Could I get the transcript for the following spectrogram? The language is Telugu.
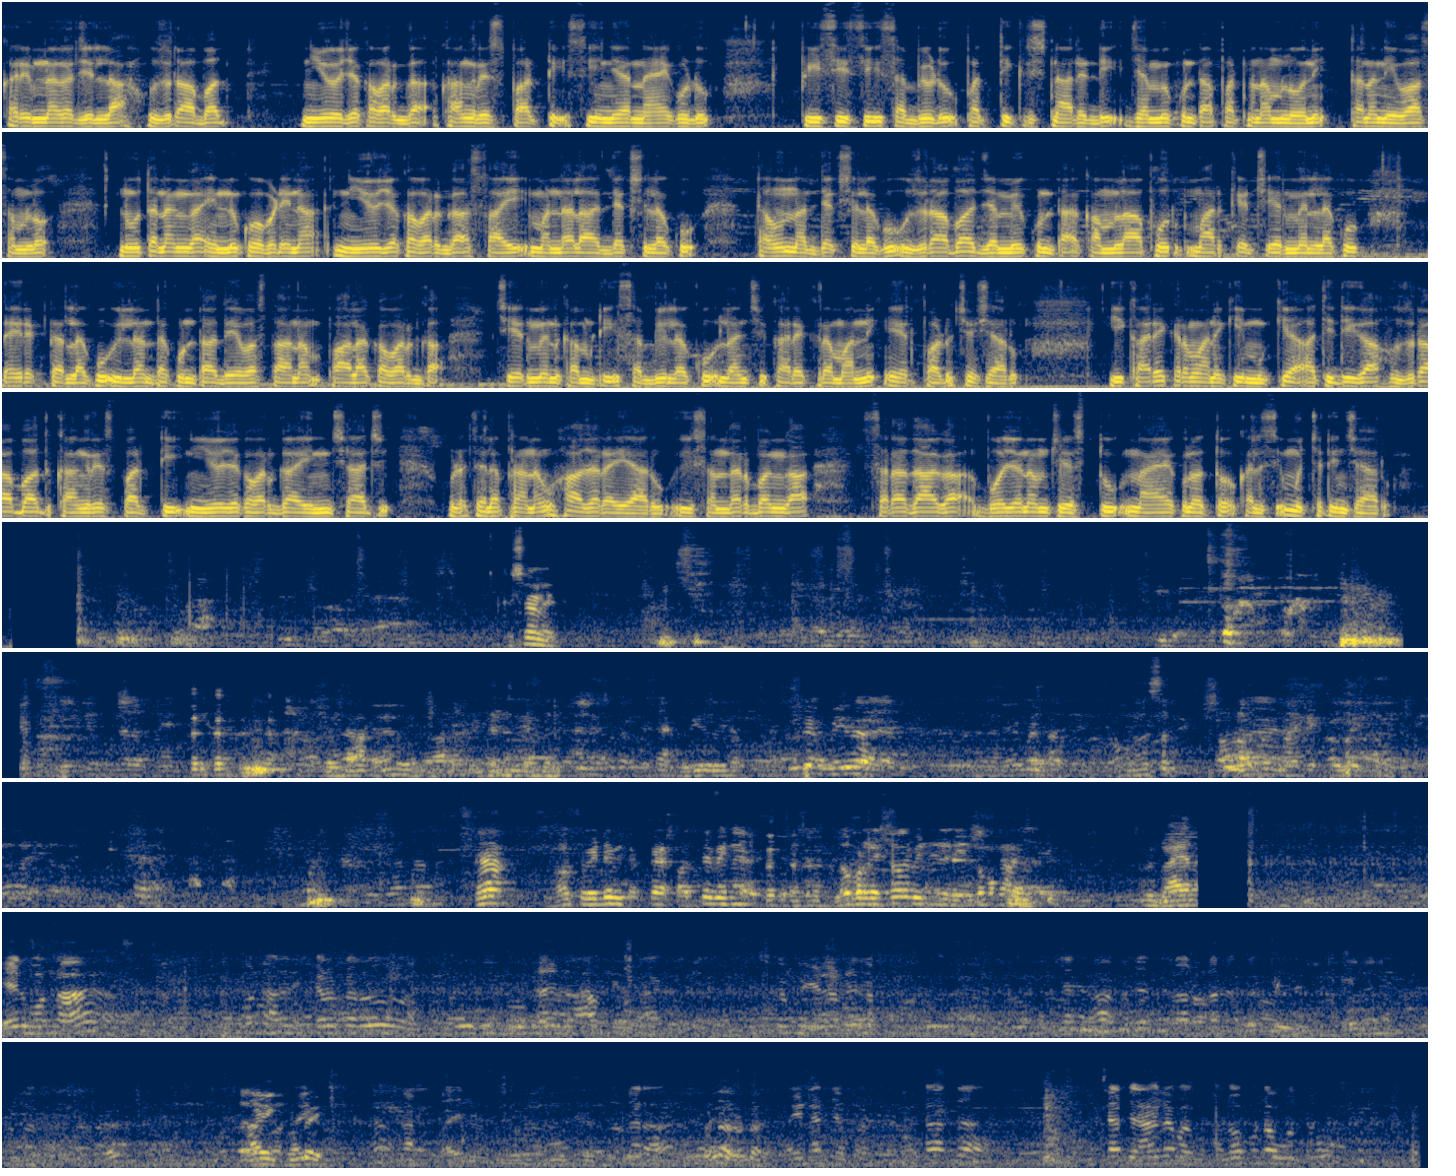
కరీంనగర్ జిల్లా హుజురాబాద్ నియోజకవర్గ కాంగ్రెస్ పార్టీ సీనియర్ నాయకుడు పిసిసి సభ్యుడు పత్తి కృష్ణారెడ్డి జమ్మికుంట పట్టణంలోని తన నివాసంలో నూతనంగా ఎన్నుకోబడిన నియోజకవర్గ స్థాయి మండల అధ్యక్షులకు టౌన్ అధ్యక్షులకు హుజురాబాద్ జమ్మికుంట కమలాపూర్ మార్కెట్ చైర్మన్లకు డైరెక్టర్లకు ఇల్లంతకుంట దేవస్థానం పాలకవర్గ చైర్మన్ కమిటీ సభ్యులకు లంచ్ కార్యక్రమాన్ని ఏర్పాటు చేశారు. ఈ కార్యక్రమానికి ముఖ్య అతిథిగా హుజురాబాద్ కాంగ్రెస్ పార్టీ నియోజకవర్గ ఇన్ఛార్జ్ ఉడతెల ప్రణవ్ హాజరయ్యారు. ఈ సందర్భంగా సరదాగా భోజనం చేస్తూ నాయకులతో కలిసి ముచ్చటించారు. నమస్తే పెట్టిన లోపల పెట్టిన నేను మొన్న? మొన్న అది ఎక్కడ ఉంటారు. తీసుకొని ఏంటంటే? అయినా చెప్పండి. ఇన్ఛార్జ్ ఆగలే మాకు. కలవకుండా పోతున్నాం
